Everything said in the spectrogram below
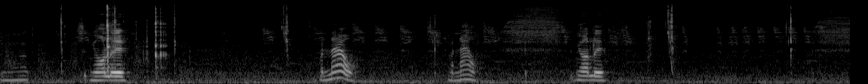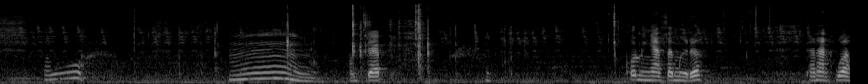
อืมสุดยอดเลย มันเน่า มันเน่ายอดเลยโอ้อืมมันแซ่บคนมีงานใส่มือเด้อถนัดกว่า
